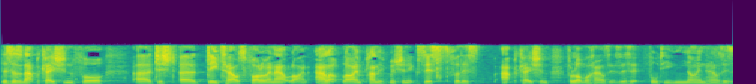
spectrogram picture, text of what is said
this is an application for uh, just, uh, details following outline. Outline planning permission exists for this application for a lot more houses. Is it 49 houses?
